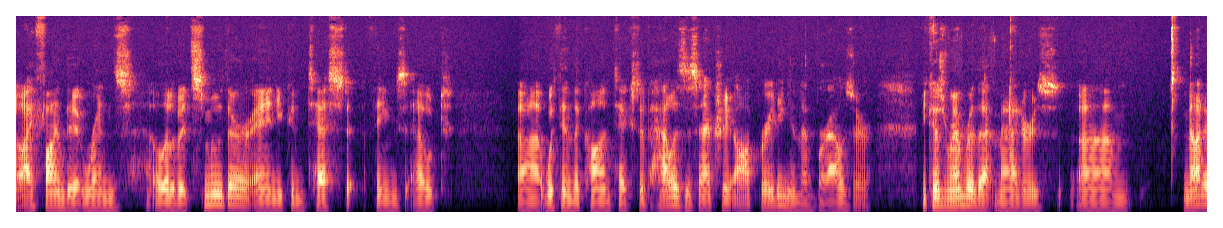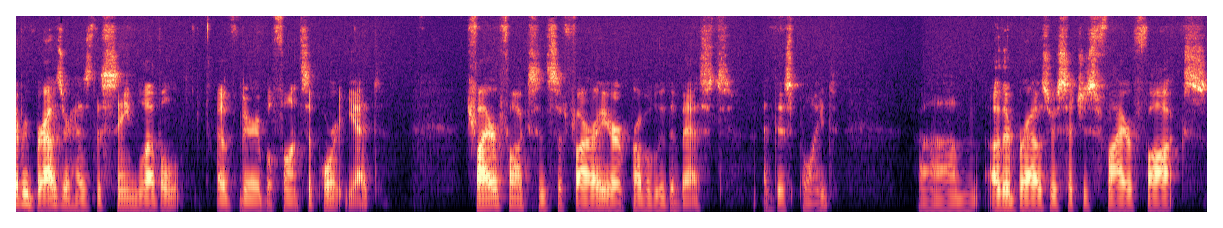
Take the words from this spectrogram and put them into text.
I find that it runs a little bit smoother and you can test things out uh, within the context of how is this actually operating in the browser. Because remember that matters. Um, not every browser has the same level of variable font support yet. Firefox and Safari are probably the best at this point. Um, other browsers such as Firefox,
